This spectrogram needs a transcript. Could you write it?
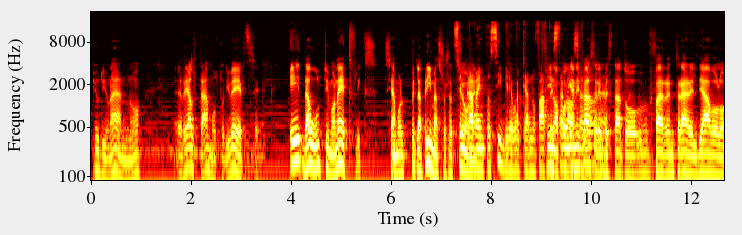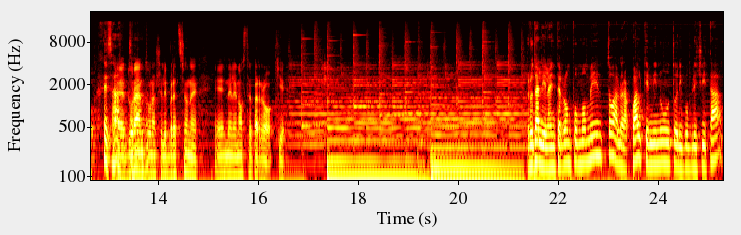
più di un anno eh, realtà molto diverse e da ultimo Netflix. Siamo la prima associazione. Sembrava impossibile qualche anno fa. Fino a pochi cosa, anni fa no? sarebbe eh. stato far entrare il diavolo esatto. eh, durante una celebrazione eh, nelle nostre parrocchie. Rutelli la interrompo un momento, allora qualche minuto di pubblicità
